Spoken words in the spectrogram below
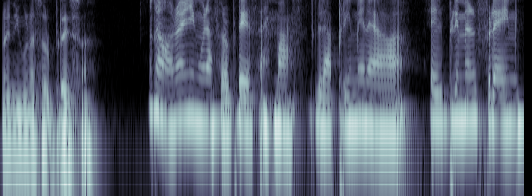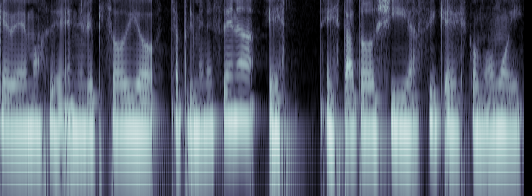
no hay ninguna sorpresa. No, no hay ninguna sorpresa. Es más, la primera, el primer frame que vemos en el episodio, la primera escena, está todo allí, así que es como muy.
